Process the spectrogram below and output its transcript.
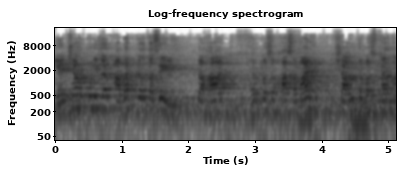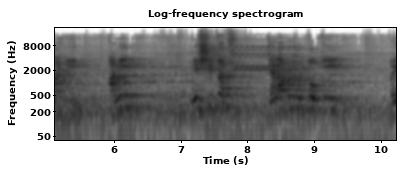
यांच्यावर कोणी जर आघात करत असेल तर हा धर्म हा समाज शांत बसणार नाही. आम्ही निश्चितच ज्याला आपण म्हणतो की वै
